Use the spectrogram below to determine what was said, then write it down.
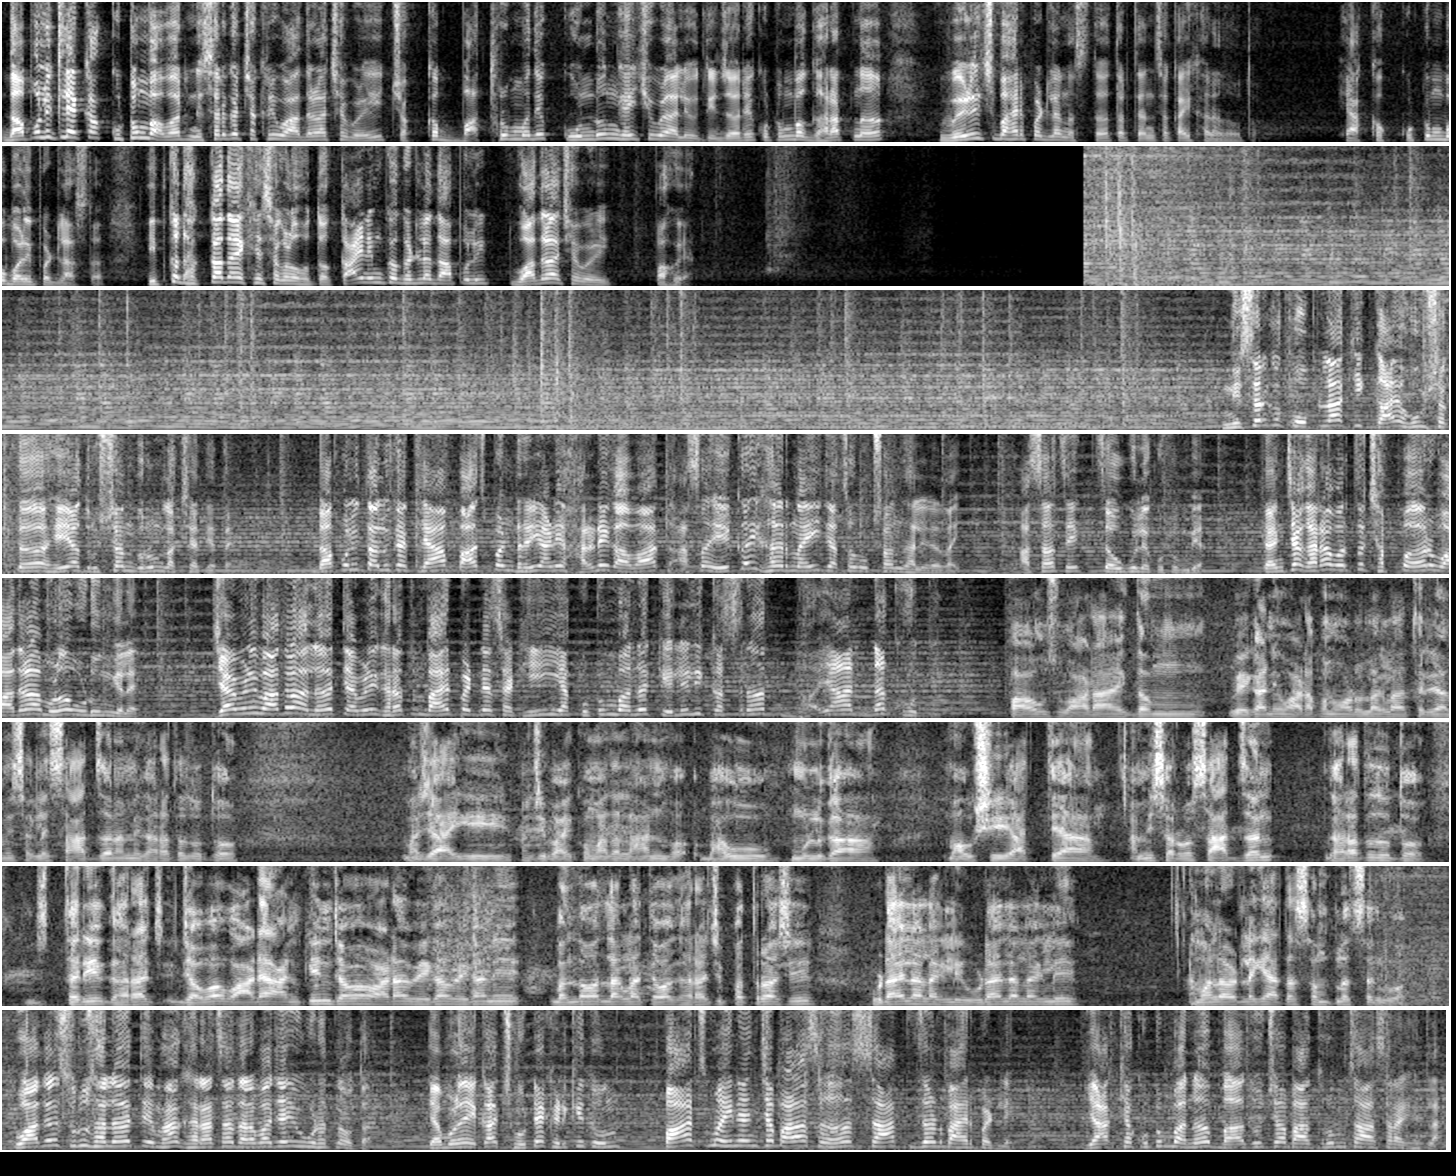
दापोलीतल्या एका कुटुंबावर निसर्ग चक्रीवादळाच्या वेळी चक्क बाथरूममध्ये कोंडून घ्यायची वेळ आली होती. जर हे कुटुंब घरातनं वेळीच बाहेर पडलं नसतं तर त्यांचं काही खरं नव्हतं. हे अख्खं कुटुंब बळी पडलं असतं. इतकं धक्कादायक हे सगळं होतं. काय नेमकं घडलं दापोलीत? वादळाच्या वेळी पाहूयात. निसर्ग कोपला की काय होऊ शकतं हे या दृश्यांवरून लक्षात येत आहे दापोली तालुक्यातल्या पाच पंढरी आणि हरणे गावात असं एकही घर नाही ज्याचं नुकसान झालेलं नाही. असाच एक चौगुले कुटुंबीय त्यांच्या घरावरचं छप्पर वादळामुळं उडून गेलंय. ज्यावेळी वादळ आलं त्यावेळी घरातून बाहेर पडण्यासाठी या कुटुंबानं केलेली कसरत भयानक होती. पाऊस वाडा एकदम वेगाने वाडा पण वाढू लागला. तरी आम्ही सगळे सात जण आम्ही घरातच होतो. माझी आई माझी बायको माझा लहान भा- भाऊ मुलगा मावशी आत्या आम्ही सर्व सात जण घरातच होतो. तरी घराची जेव्हा वाड्या आणखीन जेव्हा वाडा वेगा वेगाने बंद व्हायला लागला तेव्हा घराची पत्र अशी उडायला लागली उडायला लागली. आम्हाला वाटलं की आता संपलंच सगळं वादळ सुरू झालं तेव्हा घराचा दरवाजाही उघडत नव्हता. त्यामुळे एका छोट्या खिडकीतून पाच महिन्यांच्या बाळासह सात जण बाहेर पडले. या अख्ख्या कुटुंबानं बाजूच्या बाथरूमचा आसरा घेतला.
